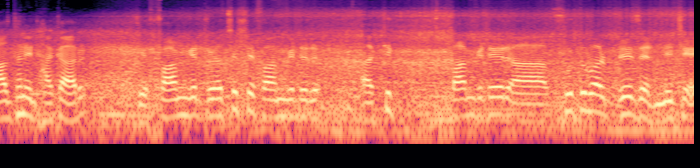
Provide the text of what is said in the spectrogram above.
রাজধানী ঢাকার যে ফার্ম গেট রয়েছে, সেই ফার্ম গেটের ঠিক ফার্ম গেটের ফুটওভার ব্রিজের নিচে।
